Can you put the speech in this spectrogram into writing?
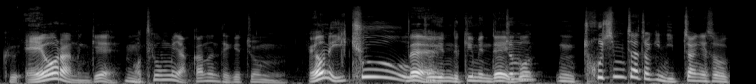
그 air라는 게 음. 어떻게 보면 약간은 되게 좀, 에어는 EQ적인 느낌인데 좀 이건 음, 초심자적인 입장에서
